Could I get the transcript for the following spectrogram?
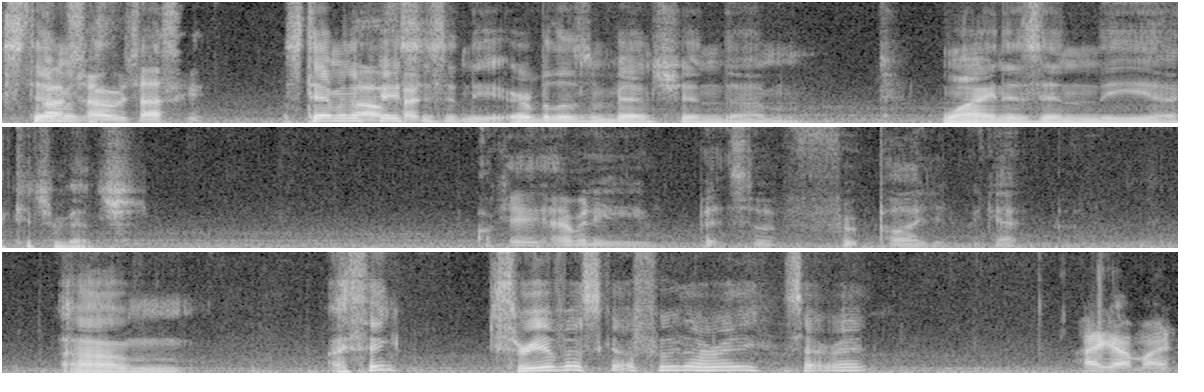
Stamina, so I was asking. stamina oh, paste is in the herbalism bench, and um, wine is in the uh, kitchen bench. Okay, how many bits of fruit pie did we get? Um, I think three of us got food already. Is that right? I got mine.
